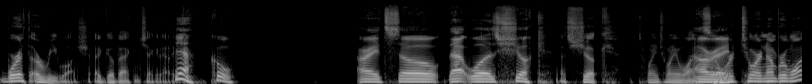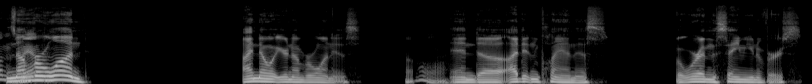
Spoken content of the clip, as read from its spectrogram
worth a rewatch. I'd go back and check it out. yeah, cool. All right, so that was shook. That's Shook 2021. All so right. we're to our number one. number man. one. I know what your number one is, Oh, and uh, I didn't plan this, but we're in the same universe.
